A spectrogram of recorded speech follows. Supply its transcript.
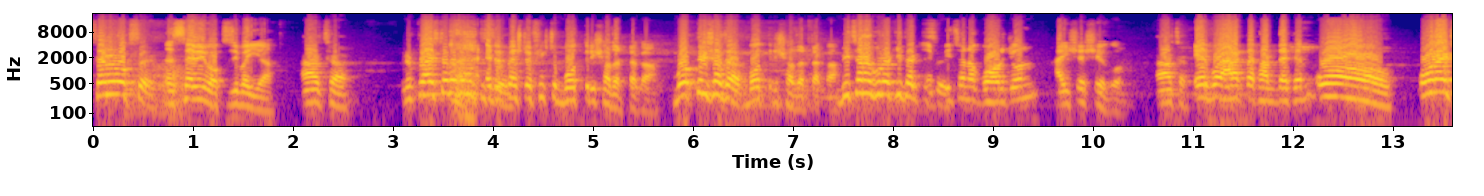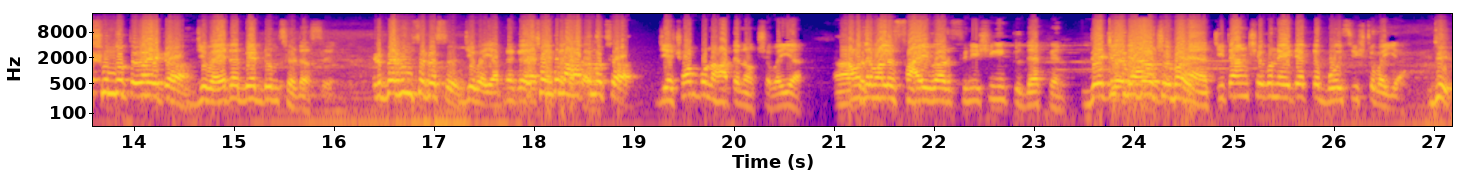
সেমি বক্সে সেমি বক্স জি ভাইয়া। আচ্ছা। এর প্রাইসটা কত এটার প্রাইসটা ফিক্সড বত্রিশ হাজার টাকা। বত্রিশ হাজার? বত্রিশ হাজার টাকা। বিছানা গুলো কি থাকতেছে? পিছনে গর্জন সেগুন। আচ্ছা। এরপর আরেকটা খাট দেখেন। ও অনেক সুন্দর তো ভাই এটা। জি ভাই এটা বেডরুম সেট আছে। এটা বেডরুম সেট আছে। জি ভাই আপনাকে সম্পূর্ণ হাতে নকশা। যে সম্পূর্ণ হাতে নকশা ভাইয়া। আচ্ছা। আমাদের মালের ফাইবার ফিনিশিং একটু দেখেন। দেখলে বোঝা যাচ্ছে ভাই। হ্যাঁ চিটাং সেগুন এটা একটা বৈশিষ্ট্য ভাইয়া। জি।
